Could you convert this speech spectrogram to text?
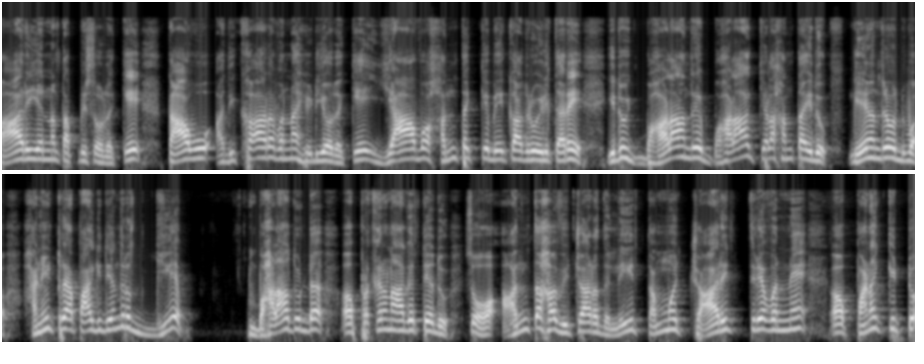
ದಾರಿಯನ್ನು ತಪ್ಪಿಸೋದಕ್ಕೆ, ತಾವು ಅಧಿಕಾರವನ್ನು ಹಿಡಿಯೋದಕ್ಕೆ ಯಾವ ಹಂತಕ್ಕೆ ಬೇಕಾದರೂ ಇಳಿತಾರೆ. ಇದು ಬಹಳ ಅಂದರೆ ಬಹಳ ಕೆಳ ಹಂತ ಇದು. ಏನಂದರೆ ಒಂದು ಹನಿ ಟ್ರ್ಯಾಪ್ ಆಗಿದೆ ಅಂದರೆ ಅದು ಗೇ ಬಹಳ ದೊಡ್ಡ ಪ್ರಕರಣ ಆಗುತ್ತೆ ಅದು. ಸೊ ಅಂತಹ ವಿಚಾರದಲ್ಲಿ ತಮ್ಮ ಚಾರಿತ್ರ್ಯವನ್ನೇ ಪಣಕ್ಕಿಟ್ಟು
